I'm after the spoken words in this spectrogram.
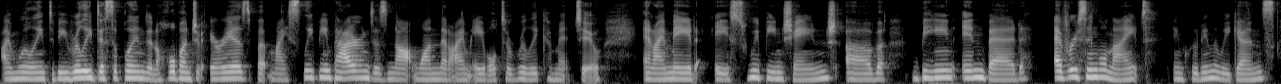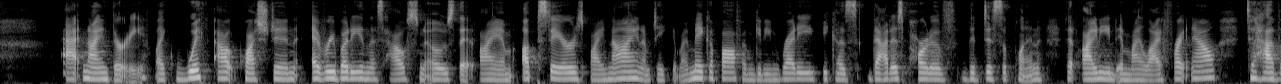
I'm willing to be really disciplined in a whole bunch of areas, but my sleeping patterns is not one that I'm able to really commit to. And I made a sweeping change of being in bed every single night, including the weekends, at 9:30 like without question everybody in this house knows that I am upstairs by 9 I'm taking my makeup off I'm getting ready because that is part of the discipline that I need in my life right now to have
